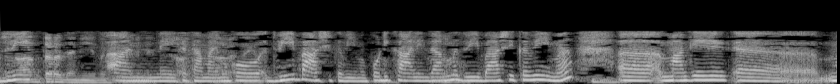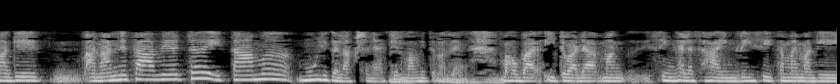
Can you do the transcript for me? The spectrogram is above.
ද්විතර දැනීම. අන්න ඒක තමයි. මොකෝ ද්විභාෂික වීම පොඩි කාලේ ඉඳන්ම ද්විභාෂික වීම මගේ මගේ අනන්‍යතාවයට ඊටාම මූලික ලක්ෂණයක් කියලා මම හිතනවා දැන්. ඊට වඩා මම සිංහල සහ ඉංග්‍රීසි තමයි මගේ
